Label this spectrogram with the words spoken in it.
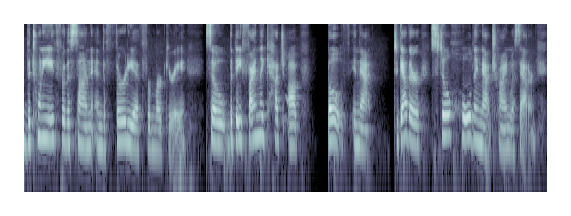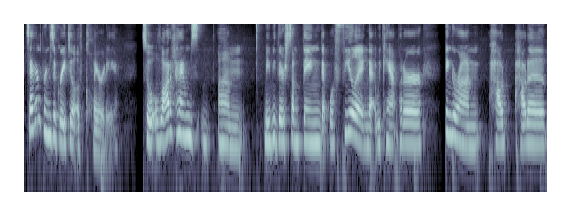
The 28th for the sun and the 30th for Mercury. So, but they finally catch up both in that together, still holding that trine with Saturn. Saturn brings a great deal of clarity. So, a lot of times, um, maybe there's something that we're feeling that we can't put our finger on how how to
